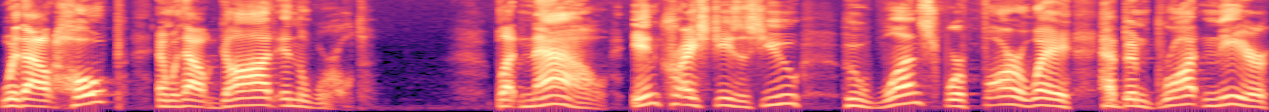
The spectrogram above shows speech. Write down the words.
without hope and without God in the world. But now, in Christ Jesus, you who once were far away have been brought near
